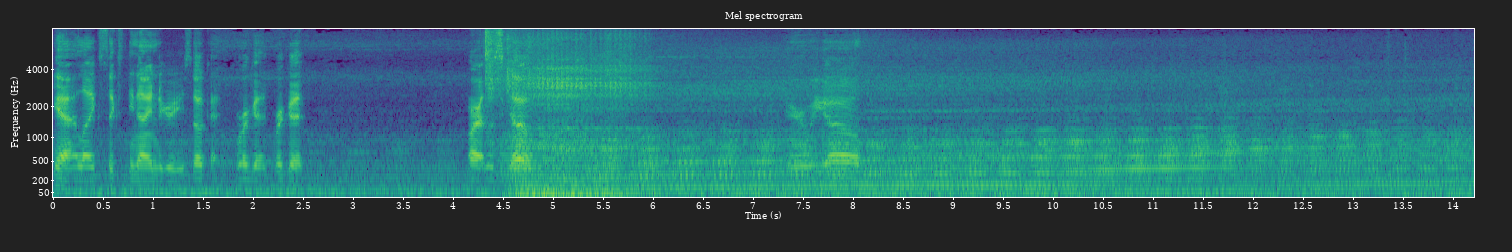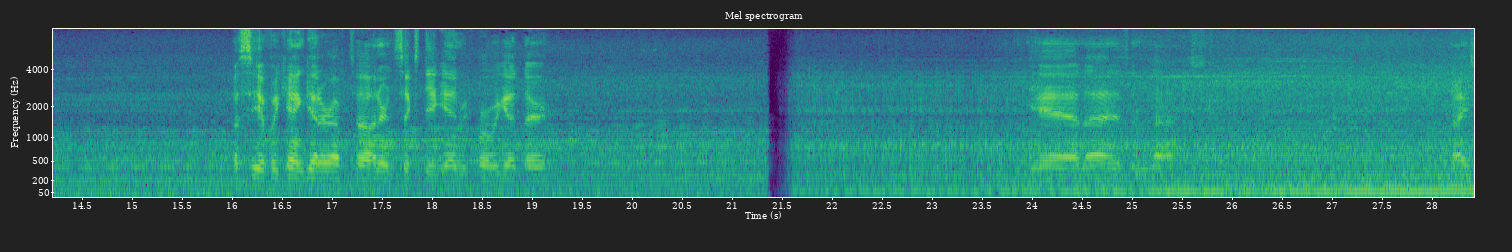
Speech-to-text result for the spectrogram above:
Yeah, like 69 degrees. Okay, we're good. We're good. All right, let's go. Here we go. Let's see if we can't get her up to 160 again before we get there. Yeah, that is nuts. Nice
